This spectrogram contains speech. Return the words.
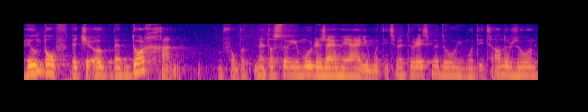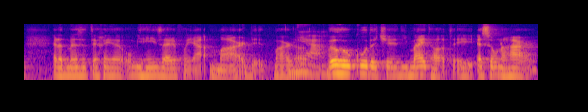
heel tof dat je ook bent doorgegaan. Bijvoorbeeld net als toen je moeder zei van ja, je moet iets met toerisme doen, je moet iets anders doen. En dat mensen tegen je om je heen zeiden van ja, maar dit, maar dat. Ja. Wel heel cool dat je die meid had eh, en zo'n haar.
